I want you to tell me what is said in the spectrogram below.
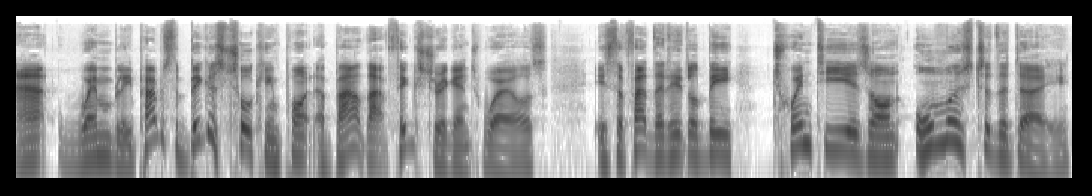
at Wembley. Perhaps the biggest talking point about that fixture against Wales is the fact that it'll be 20 years on, almost to the day,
